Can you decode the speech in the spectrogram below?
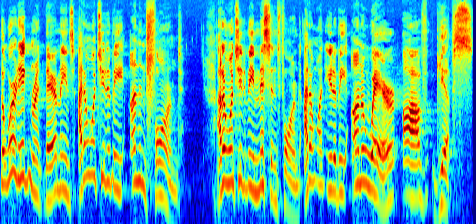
The word ignorant there means I don't want you to be uninformed. I don't want you to be misinformed. I don't want you to be unaware of gifts.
